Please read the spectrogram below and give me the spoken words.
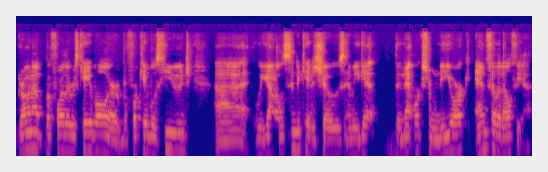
growing up before there was cable or before cable was huge, uh, we got all the syndicated shows and we get the networks from New York and Philadelphia.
